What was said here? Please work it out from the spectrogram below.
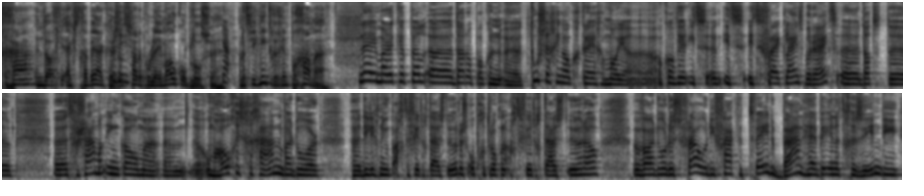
Ga een dagje extra werken. Precies. Dat zou de problemen ook oplossen. Ja. Maar dat zie ik niet terug in het programma. Nee, maar ik heb wel uh, daarop ook een uh, toezegging ook gekregen. Mooie, uh, ook alweer iets, iets, iets vrij kleins bereikt. dat de, het verzamelinkomen omhoog is gegaan. Waardoor, die ligt nu op 48.000 euro. Dus opgetrokken naar 48.000 euro. Waardoor dus vrouwen die vaak de tweede baan hebben in het gezin. Die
